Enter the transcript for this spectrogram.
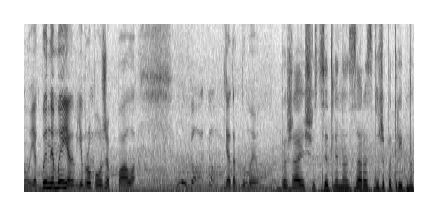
ну, якби не ми, я- Європа вже впала. Я так думаю. Вважаю, що це для нас зараз дуже потрібно.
